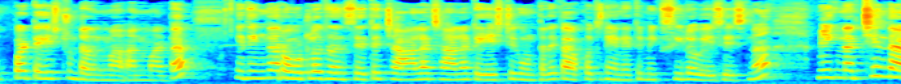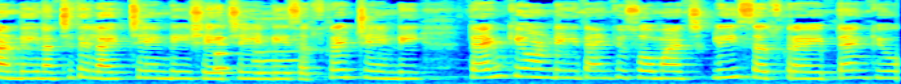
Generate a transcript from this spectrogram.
సూపర్ టేస్ట్ ఉంటుంది అనమాట. ఇది ఇంకా రోట్లో దంచి అయితే చాలా చాలా టేస్టీగా ఉంటుంది. కాకపోతే నేనైతే మిక్సీలో వేసేసిన. మీకు నచ్చిందా అండి? నచ్చితే లైక్ చేయండి షేర్ చేయండి సబ్స్క్రైబ్ చేయండి. థ్యాంక్ యూ అండి. Thank you so much please subscribe thank you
